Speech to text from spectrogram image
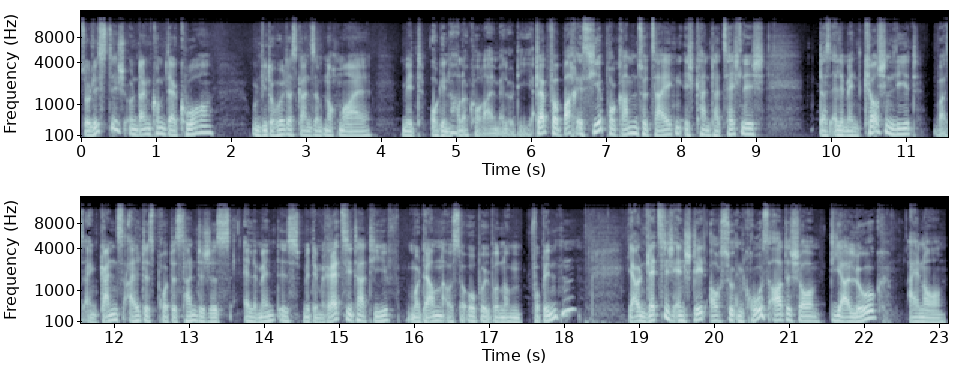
solistisch, und dann kommt der Chor und wiederholt das Ganze nochmal mit originaler Choralmelodie. Für Bach ist hier Programm zu zeigen, ich kann tatsächlich das Element Kirchenlied, was ein ganz altes protestantisches Element ist, mit dem Rezitativ, modern aus der Oper übernommen, verbinden. Ja, und letztlich entsteht auch so ein großartiger Dialog einer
